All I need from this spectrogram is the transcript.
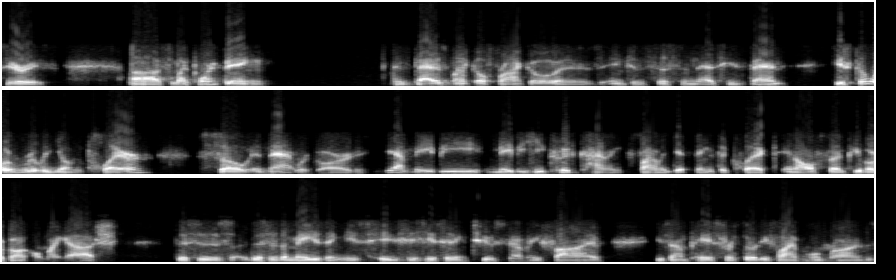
Series. Uh, so my point being, as bad as Maikel Franco and as inconsistent as he's been, he's still a really young player. So in that regard, yeah, maybe maybe he could kind of finally get things to click, and all of a sudden people are going, "Oh my gosh, this is this is amazing." He's he's he's hitting 275. He's on pace for 35 home runs.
